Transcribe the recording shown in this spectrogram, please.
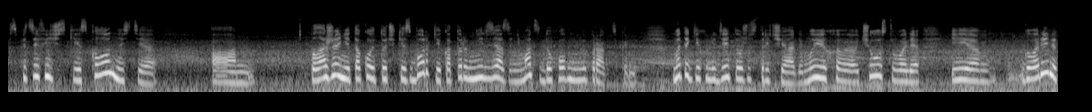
специфические склонности, положение такой точки сборки, которым нельзя заниматься духовными практиками. Мы таких людей тоже встречали, мы их э, чувствовали и говорили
